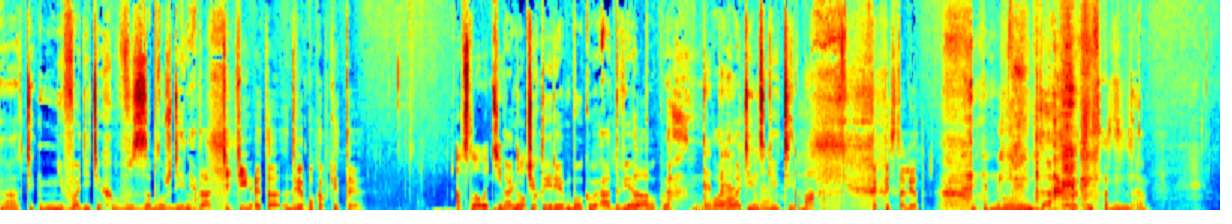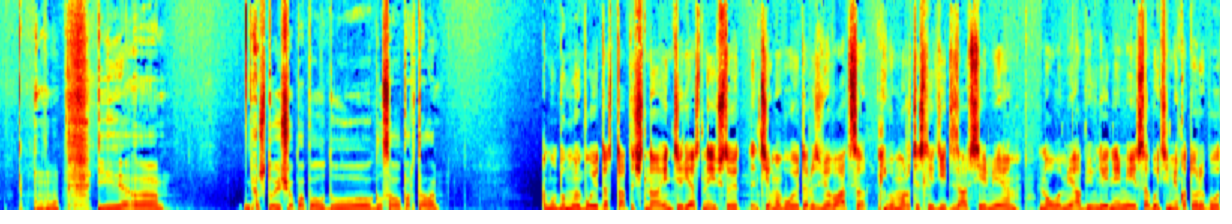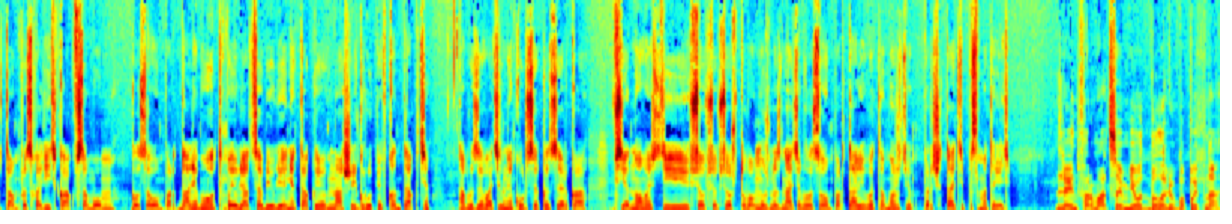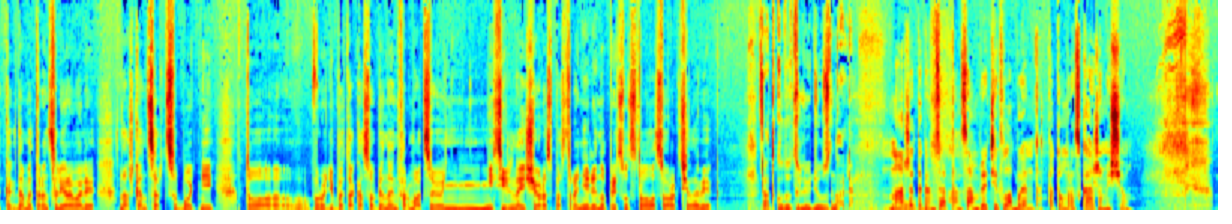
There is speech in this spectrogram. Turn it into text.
э, не вводить их в заблуждение. Да, ТТ – это две буковки Т. От слова «тим Да, не четыре буквы, а две да. буквы. Латинский тип. Собака. Как пистолет. Ну, да. Да. Угу. И э, что еще по поводу голосового портала? Ну, думаю, будет достаточно интересно, и все эта тема будет развиваться. И вы можете следить за всеми новыми объявлениями и событиями, которые будут там происходить, как в самом голосовом портале будут появляться объявления, так и в нашей группе ВКонтакте образовательные курсы КСРК, все новости и все-все-все, что вам нужно знать о голосовом портале, вы там можете прочитать и посмотреть для информации, мне вот было любопытно, когда мы транслировали наш концерт субботний, то э, вроде бы так особенно информацию не сильно еще распространили, но присутствовало 40 человек. Откуда-то люди узнали. Наш ну. это концерт ансамбля Тифлобенд. Потом расскажем еще.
